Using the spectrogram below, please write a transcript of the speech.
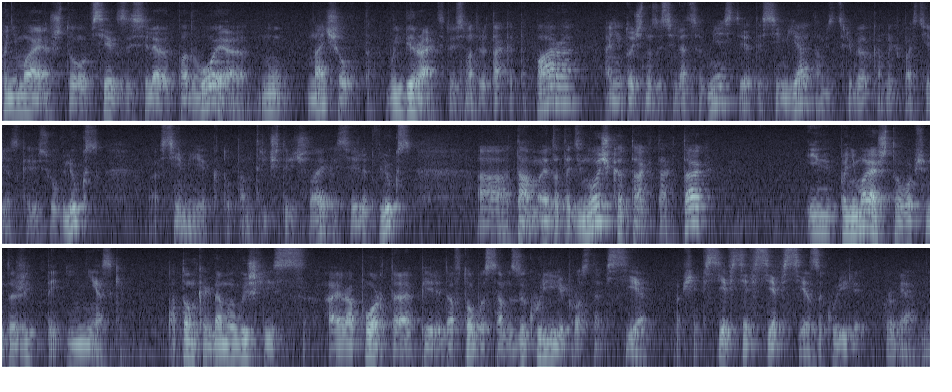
понимая, что всех заселяют по двое, ну, начал выбирать. То есть смотрю, так, это пара, они точно заселятся вместе, это семья, там с ребенком их постелят, скорее всего, в люкс. А Семьи, кто там 3-4 человека, селят в люкс. А, там этот одиночка, так, так, так. И понимаешь, что, в общем-то, жить-то и не с кем. Потом, когда мы вышли из аэропорта перед автобусом, закурили просто все. Вообще все-все-все-все закурили, кроме Анны.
